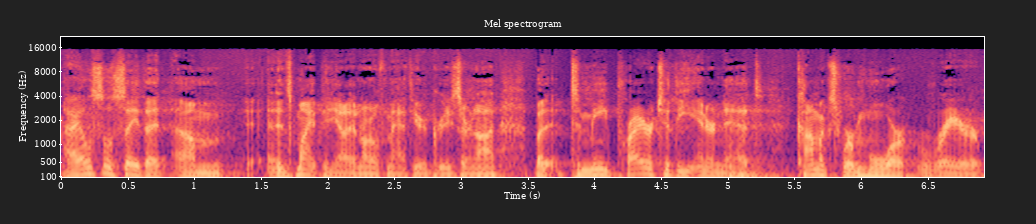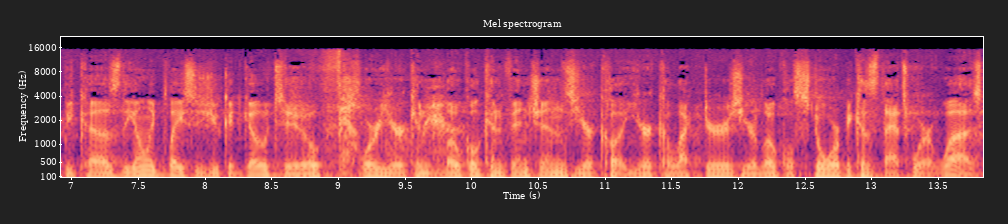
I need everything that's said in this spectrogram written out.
I also say that, um, and it's my opinion, I don't know if Matthew agrees or not, but to me, prior to the internet, comics were more rare because the only places you could go to were your con- local conventions, your co- your collectors, your local store, because that's where it was.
